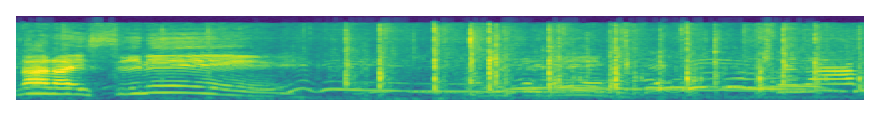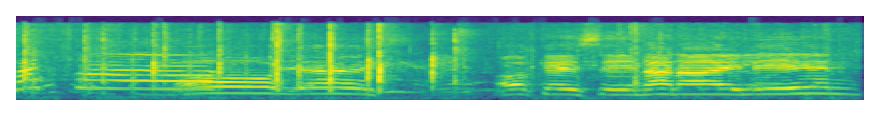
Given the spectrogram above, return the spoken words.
Nanay Sining. Nanay Sining. Salamat po. Oh, yes. Okay, si Nanay Lin.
